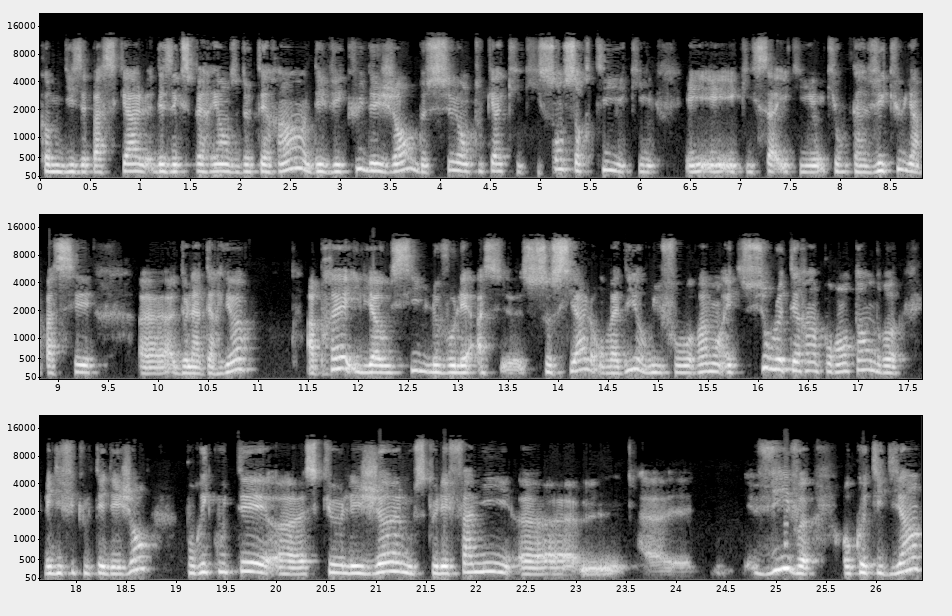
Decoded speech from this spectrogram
comme disait Pascal, des expériences de terrain, des vécus des gens, de ceux en tout cas qui, qui sont sortis et qui, et, et, qui, et qui, qui, ont un vécu et un passé euh, de l'intérieur. Après, il y a aussi le volet social, on va dire, où il faut vraiment être sur le terrain pour entendre les difficultés des gens, pour écouter euh, ce que les jeunes ou ce que les familles euh, euh vivent au quotidien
